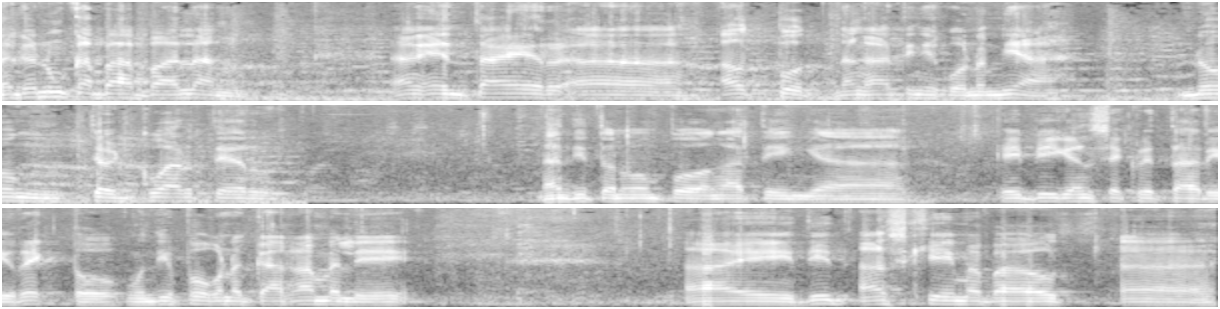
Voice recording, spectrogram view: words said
na ganun kababa lang ang entire ah, output ng ating ekonomiya noong third quarter. Nandito naman po ang ating ah, kaibigan Secretary Recto. Kung hindi po ako nagkakamali, I did ask him about uh,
